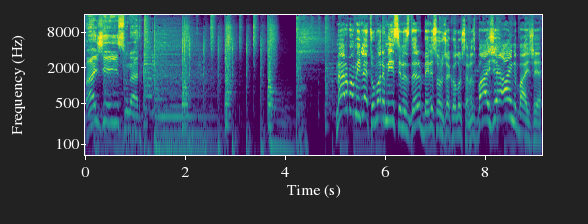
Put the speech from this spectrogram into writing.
Bay J'yi sunar. Merhaba millet, umarım iyisinizdir. Beni soracak olursanız Bay J aynı Bay J.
